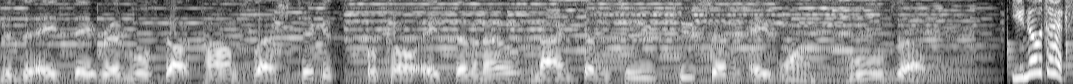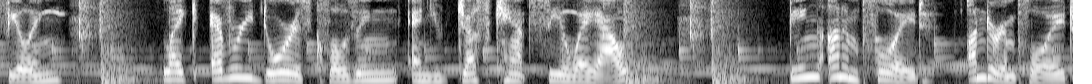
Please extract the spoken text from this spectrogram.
Visit astateredwolves.com slash tickets or call 870-972-2781. Wolves up. You know that feeling? Like every door is closing and you just can't see a way out? Being unemployed underemployed,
